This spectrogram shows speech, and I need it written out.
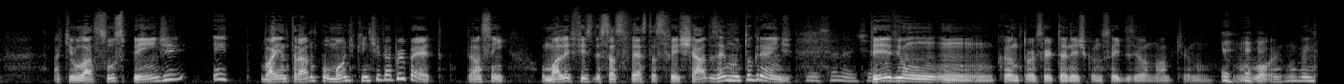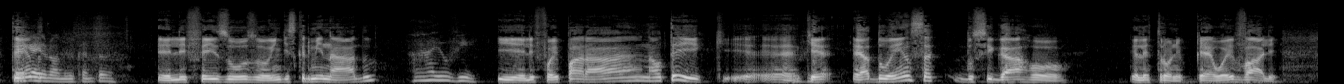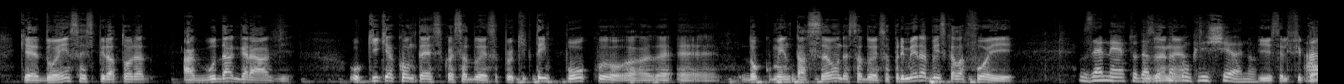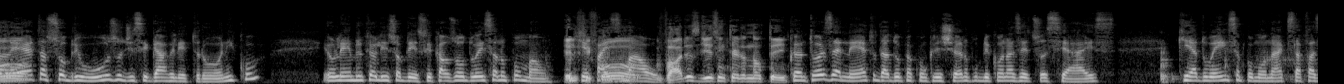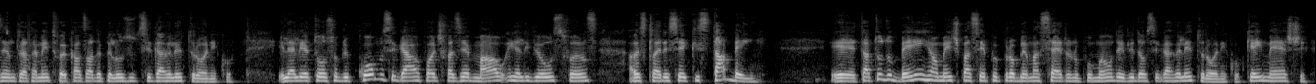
aquilo lá suspende e vai entrar no pulmão de quem estiver por perto. Então, assim, o malefício dessas festas fechadas é muito grande. Impressionante. né? Teve um, um- um cantor sertanejo, que eu não sei dizer o nome, que eu não, não vou, eu não Pega aí o entendo. nome do cantor. Ele fez uso indiscriminado Ah, eu vi. e ele foi parar na UTI, que é, que é, é a doença do cigarro eletrônico, que é o EVALI, que é doença respiratória aguda grave. O que, que acontece com essa doença? Por que, que tem pouco ah, é, é, documentação dessa doença? A primeira vez que ela foi O Zé Neto, da Zé dupla Neto. com o Cristiano. Isso, ele ficou- Alerta sobre o uso de cigarro eletrônico. Eu lembro que eu li sobre isso, que causou doença no pulmão. ele ficou faz mal. vários dias internado na UTI. O cantor Zé Neto, da dupla com o Cristiano, publicou nas redes sociais que a doença pulmonar que está fazendo tratamento foi causada pelo uso de cigarro eletrônico. Ele alertou sobre como o cigarro pode fazer mal e aliviou os fãs ao esclarecer que está bem. Está tudo bem, realmente passei por problema sério no pulmão devido ao cigarro eletrônico. Quem mexe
